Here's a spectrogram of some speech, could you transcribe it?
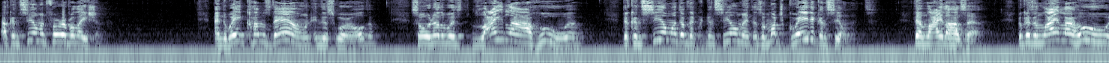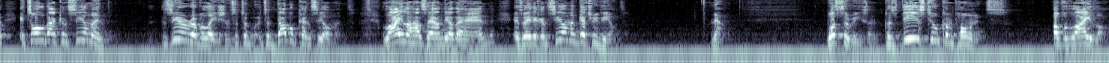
a concealment for revelation. And the way it comes down in this world, so in other words, Lailahu, the concealment of the concealment is a much greater concealment than Laila Because in Lailahu, it's all about concealment. Zero revelation. So it's a, it's a double concealment. Laila Hazeh, on the other hand, is where the concealment gets revealed. Now, what's the reason? Because these two components of Laila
